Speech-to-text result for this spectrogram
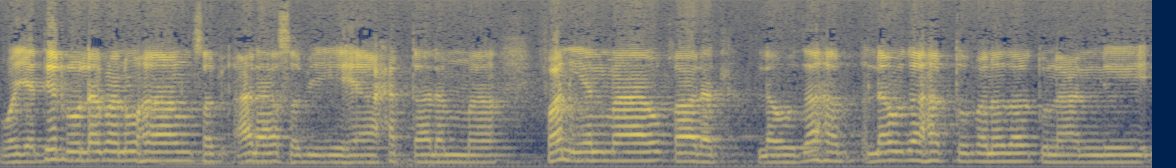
ويدر لبنها على صبيها حتى لما فني الماء قالت لو ذهب لو ذهبت فنظرت لعلي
